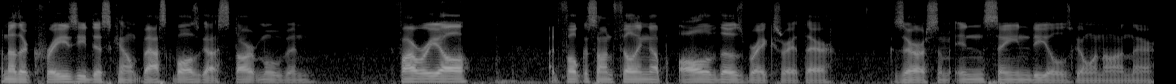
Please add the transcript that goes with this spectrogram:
Another crazy discount. Basketball's got to start moving. If I were y'all, I'd focus on filling up all of those breaks right there. Because there are some insane deals going on there.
